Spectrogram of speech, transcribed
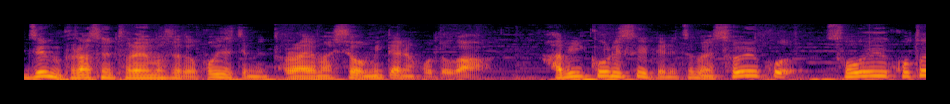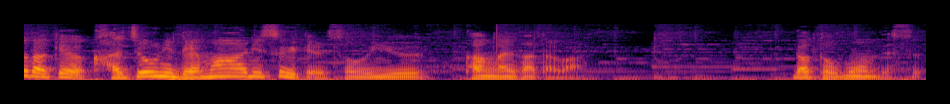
全部プラスに捉えましょうとか、ポジティブに捉えましょうみたいなことが、はびこりすぎてる。つまりそういうこ、そういうことだけが過剰に出回りすぎてる、そういう考え方が。だと思うんです。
